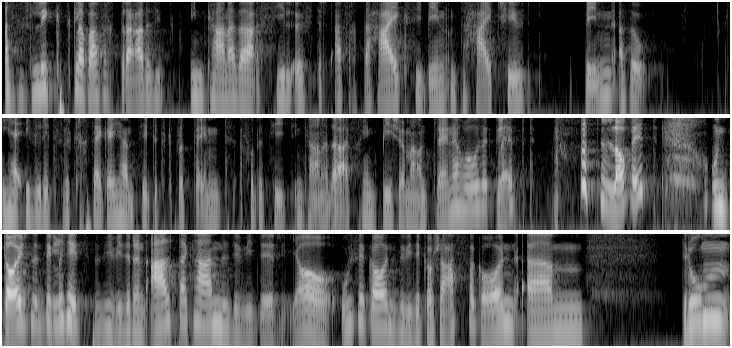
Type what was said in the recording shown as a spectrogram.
also es liegt, glaube einfach daran, dass ich in Kanada viel öfters einfach daheim bin und daheim chillt bin. Also ich, ich würde jetzt wirklich sagen, ich habe 70% der Zeit in Kanada einfach in Pyjama und Trainerhose gelebt. Love it. Und da ist natürlich jetzt, dass ich wieder einen Alltag habe, dass ich wieder ja, rausgehe, dass ich wieder arbeiten gehe. Ähm, darum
